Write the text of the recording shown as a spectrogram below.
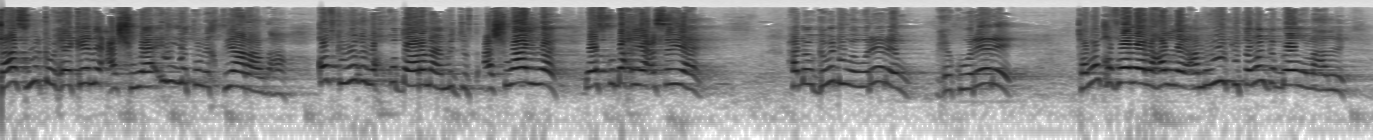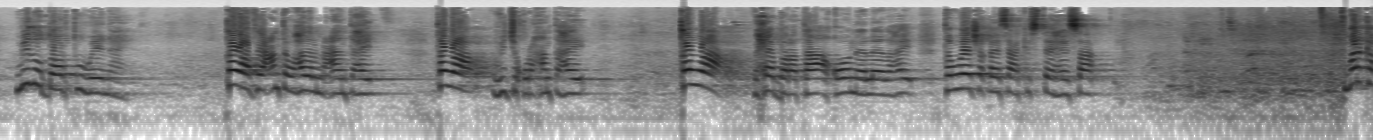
taas marka waxay keenay cashwaa'iyat likhtiyaar la dhahaa. Qofkii wuxuu wax ku dooranaya ma jirto. Cashwaayi waay waa isku dhex yaacsan yahay hadhow gabadhii waa wareereebu waxay ku wareeree toban qofoodoo la hadlay ama wiilkii toban gabdhoodoo la hadlay. Miduu doortuu weynahay. Ta waa fiicanta waa hadal macaan tahay. Ta waa wiji qurxan tahay. Ta waa waxay barataa aqoonay leedahay. Tan way shaqaysaa haysaa. Marka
